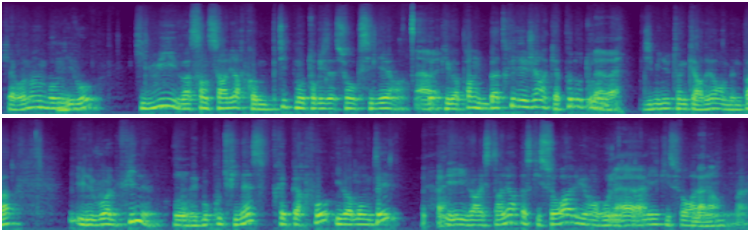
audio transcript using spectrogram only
qui a vraiment un bon mm. niveau, qui lui va s'en servir comme petite motorisation auxiliaire, ah qui va prendre une batterie légère qui a peu d'autonomie, bah 10 minutes, un quart d'heure, même pas, une voile fine, mm. avec beaucoup de finesse, très perfo, il va monter, et il va rester en l'air parce qu'il saura lui enrouler bah thermique, il saura. Bah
